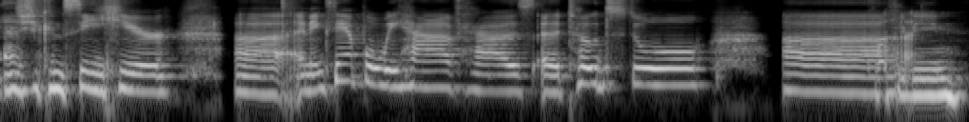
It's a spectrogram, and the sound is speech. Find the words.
as you can see here, uh, an example we have has a toadstool. Uh, Fluffy bean.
